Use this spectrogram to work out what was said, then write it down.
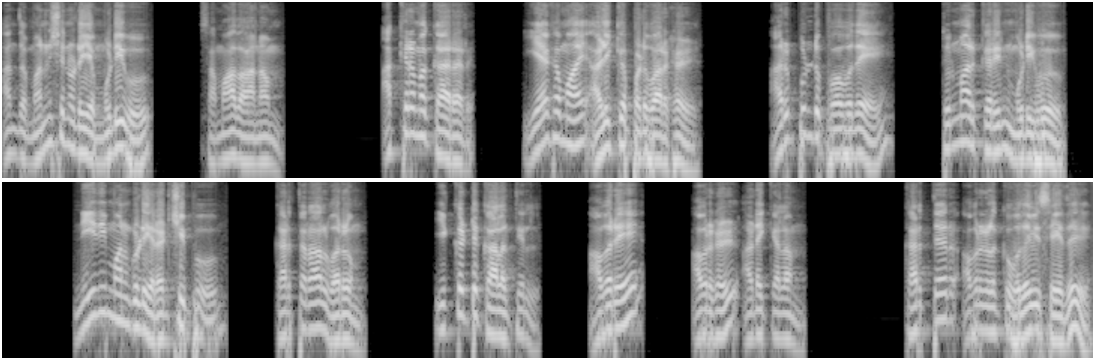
அந்த மனுஷனுடைய முடிவு சமாதானம். அக்கிரமக்காரர் ஏகமாய் அழிக்கப்படுவார்கள். அறுப்புண்டு போவதே துன்மார்க்கரின் முடிவு. நீதிமான்களுடைய ரட்சிப்பு கர்த்தரால் வரும். இக்கட்டு காலத்தில் அவரே அவர்கள் அடைக்கலம். கர்த்தர் அவர்களுக்கு உதவி செய்து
